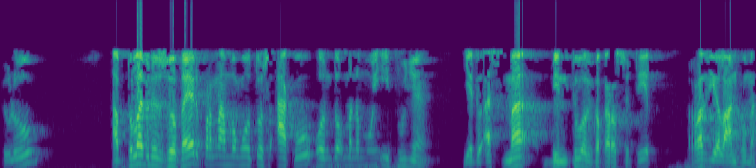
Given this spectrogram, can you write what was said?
Dulu Abdullah bin Zubair pernah mengutus aku untuk menemui ibunya, yaitu Asma bintu Abu Bakar Siddiq radhiyallahu anhuma.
